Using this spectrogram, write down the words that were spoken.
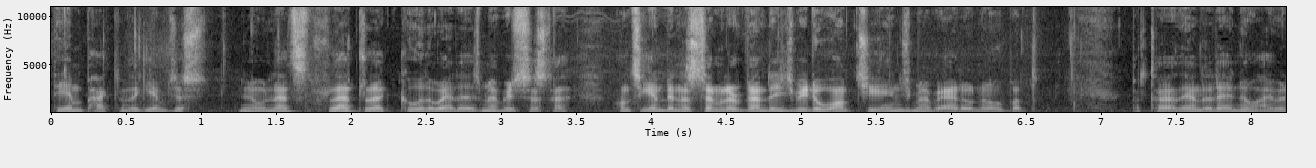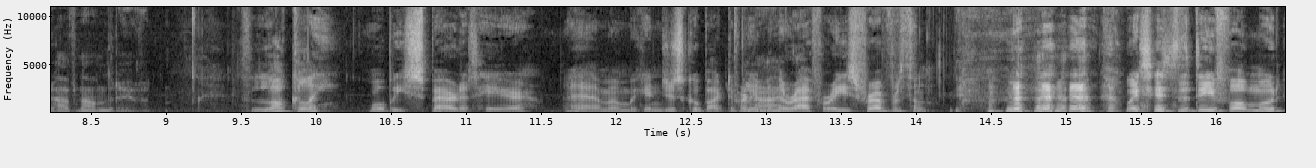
the impact of the game. Just you know, let's let let go the way it is. Maybe it's just a, once again been a similar vintage. We don't want change. Maybe I don't know, but but uh, at the end of the day, no, I would have nothing to do with it. Luckily, we'll be spared it here. Um, and we can just go back to For blaming now. the referees for everything, which is the default mode.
